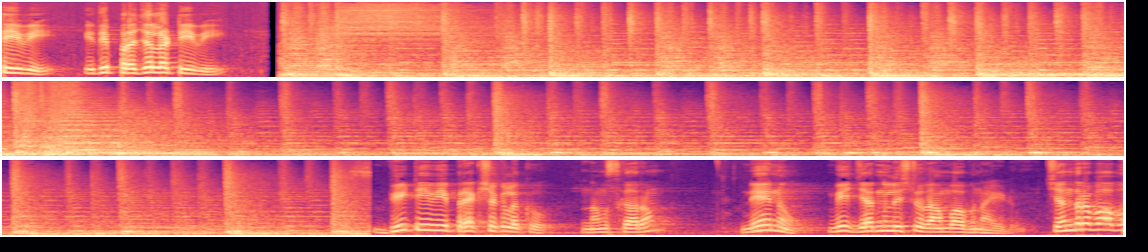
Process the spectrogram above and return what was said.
టీవీ ఇది ప్రజల టీవీ. బీటీవీ ప్రేక్షకులకు నమస్కారం. నేను మీ జర్నలిస్టు రాంబాబు నాయుడు. చంద్రబాబు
